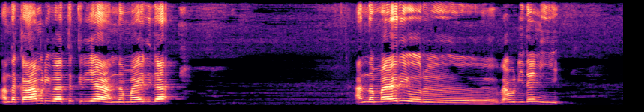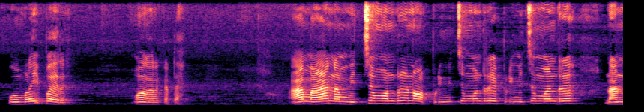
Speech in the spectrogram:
அந்த காமெடி பார்த்துருக்கிறியா? அந்த மாதிரி தான் அந்த மாதிரி ஒரு ரவுடி தான் நீ. பொம்பளை பாரு மோகரக்கட்டை ஆமாம் நான் மிச்சம் பண்ணுறேன் நான் அப்படி மிச்சம் பண்ணுறேன் இப்படி மிச்சம் பண்ணுறேன் நான்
